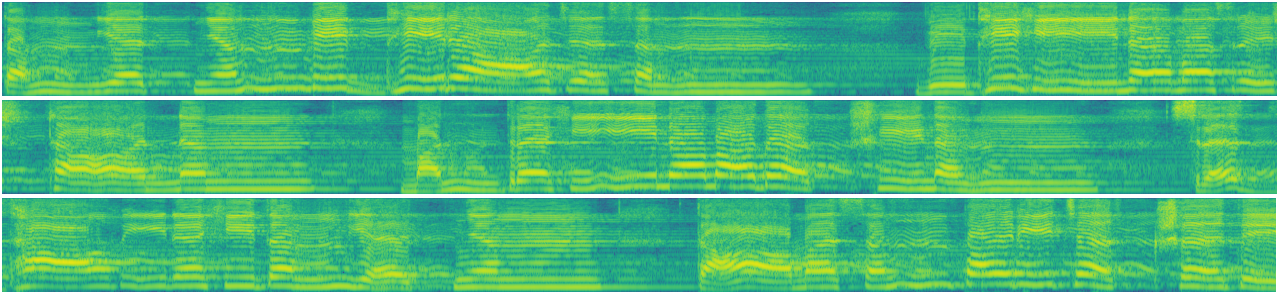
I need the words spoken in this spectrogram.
तं यज्ञं विद्धिराजसम्। विधिहीनमसृष्टान्नं। मन्त्रहीनमदक्षिणम्। श्रद्धाविरहितं यज्ञम् താമസം പരിചക്ഷതേ.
